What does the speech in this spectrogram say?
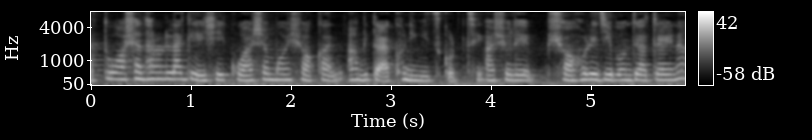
এত অসাধারণ লাগে সেই কুয়াশাময় সকাল, আমি তো এখনই মিস করছি। আসলে শহরে জীবনযাত্রায় না,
